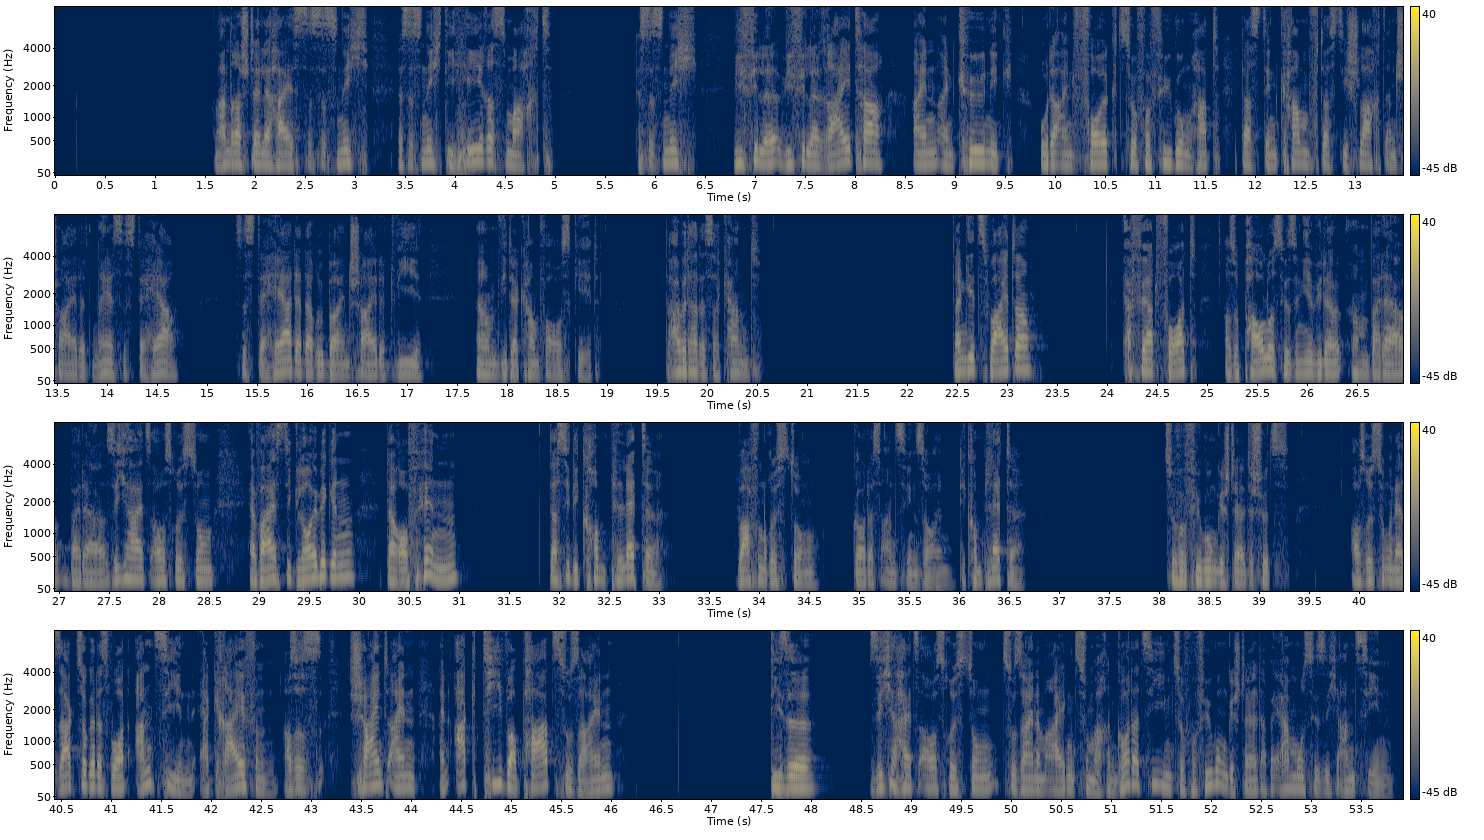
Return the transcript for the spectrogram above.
An anderer Stelle heißt, es ist nicht, es ist nicht die Heeresmacht, es ist nicht, wie viele, wie viele Reiter ein, ein König oder ein Volk zur Verfügung hat, das den Kampf, das die Schlacht entscheidet. Nein, es ist der Herr. Es ist der Herr, der darüber entscheidet, wie, ähm, wie der Kampf ausgeht. David hat es erkannt. Dann geht es weiter. Er fährt fort, also Paulus, wir sind hier wieder ähm, bei, der, bei der Sicherheitsausrüstung. Er weist die Gläubigen darauf hin, dass sie die komplette Waffenrüstung Gottes anziehen sollen. Die komplette zur Verfügung gestellte Schutzausrüstung. Und er sagt sogar das Wort anziehen, ergreifen. Also es scheint ein, ein aktiver Part zu sein, diese Sicherheitsausrüstung zu seinem eigen zu machen. Gott hat sie ihm zur Verfügung gestellt, aber er muss sie sich anziehen.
